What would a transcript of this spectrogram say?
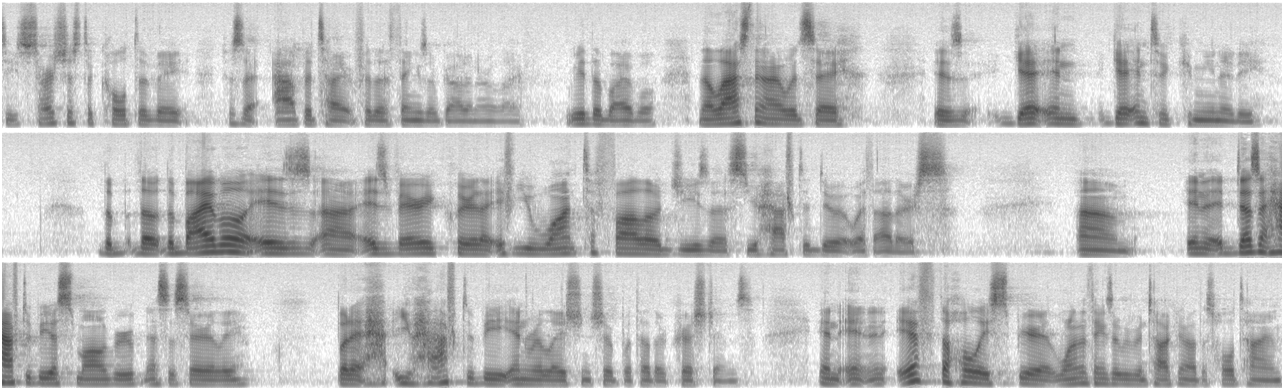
he starts just to cultivate just an appetite for the things of God in our life. Read the Bible. And the last thing I would say is get in get into community. The, the, the Bible is, uh, is very clear that if you want to follow Jesus, you have to do it with others. Um, and it doesn't have to be a small group necessarily, but it, you have to be in relationship with other Christians. And, and if the Holy Spirit, one of the things that we've been talking about this whole time,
